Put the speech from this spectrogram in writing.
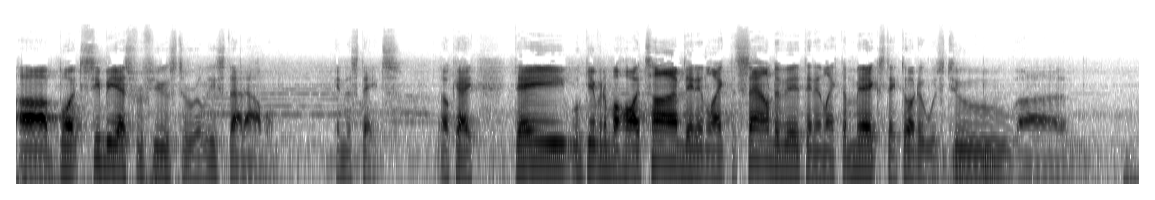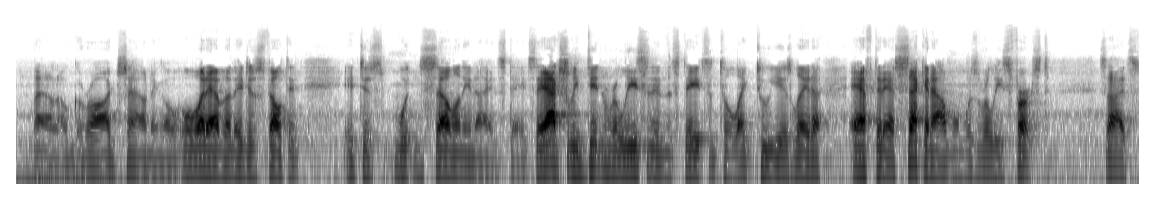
Uh, but CBS refused to release that album in the states. Okay, they were giving them a hard time. They didn't like the sound of it. They didn't like the mix. They thought it was too, uh, I don't know, garage sounding or, or whatever. They just felt it, it just wouldn't sell in the United States. They actually didn't release it in the states until like two years later, after their second album was released first. So it's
